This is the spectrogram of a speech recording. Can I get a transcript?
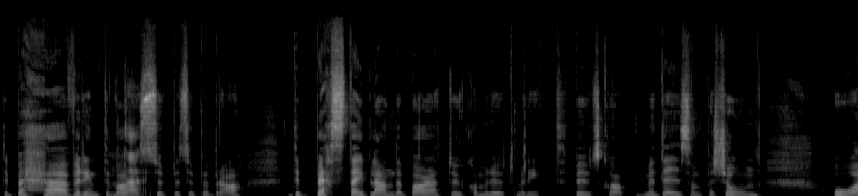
Det behöver inte vara Nej. super, super bra. Det bästa ibland är bara att du kommer ut med ditt budskap, med dig som person. Och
